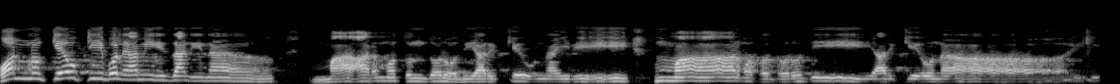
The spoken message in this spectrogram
অন্য কেউ কি বলে আমি জানি না। মার মতন দরদি আর কেউ নাই রে। মার মতো দরদি আর কেউ নাই।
